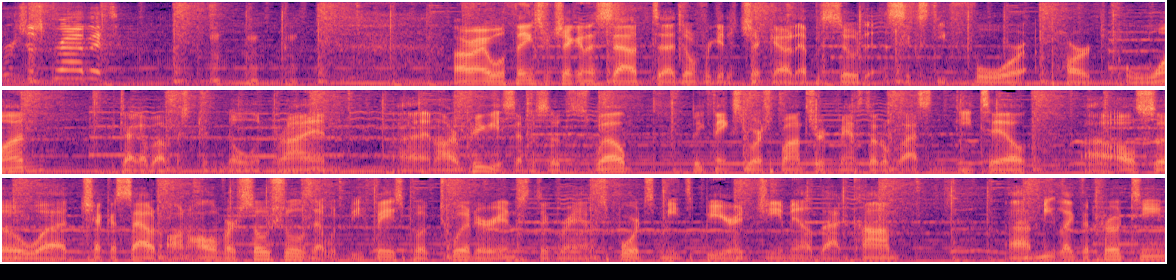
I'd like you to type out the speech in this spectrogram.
Or just grab it. All right. Well, thanks for checking us out. Uh, don't forget to check out episode 64, part one. We talk about Mr. Nolan Ryan uh, and our previous episodes as well. Big thanks to our sponsor, Advanced Auto Glass and Detail. Uh, also, uh, check us out on all of our socials. That would be Facebook, Twitter, Instagram, sportsmeetsbeer at gmail.com. Uh, meat like the protein.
